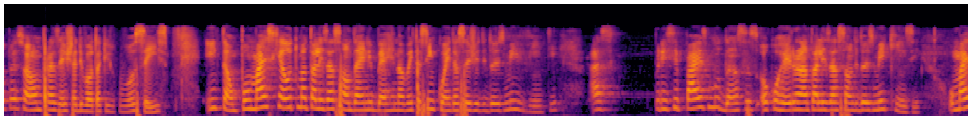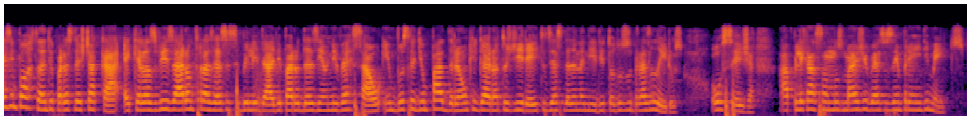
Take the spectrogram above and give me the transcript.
Oi, pessoal, é um prazer estar de volta aqui com vocês. Então, por mais que a última atualização da NBR 9050 seja de 2020, as principais mudanças ocorreram na atualização de 2015. O mais importante para se destacar é que elas visaram trazer acessibilidade para o desenho universal em busca de um padrão que garanta os direitos e a cidadania de todos os brasileiros, ou seja, a aplicação nos mais diversos empreendimentos.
